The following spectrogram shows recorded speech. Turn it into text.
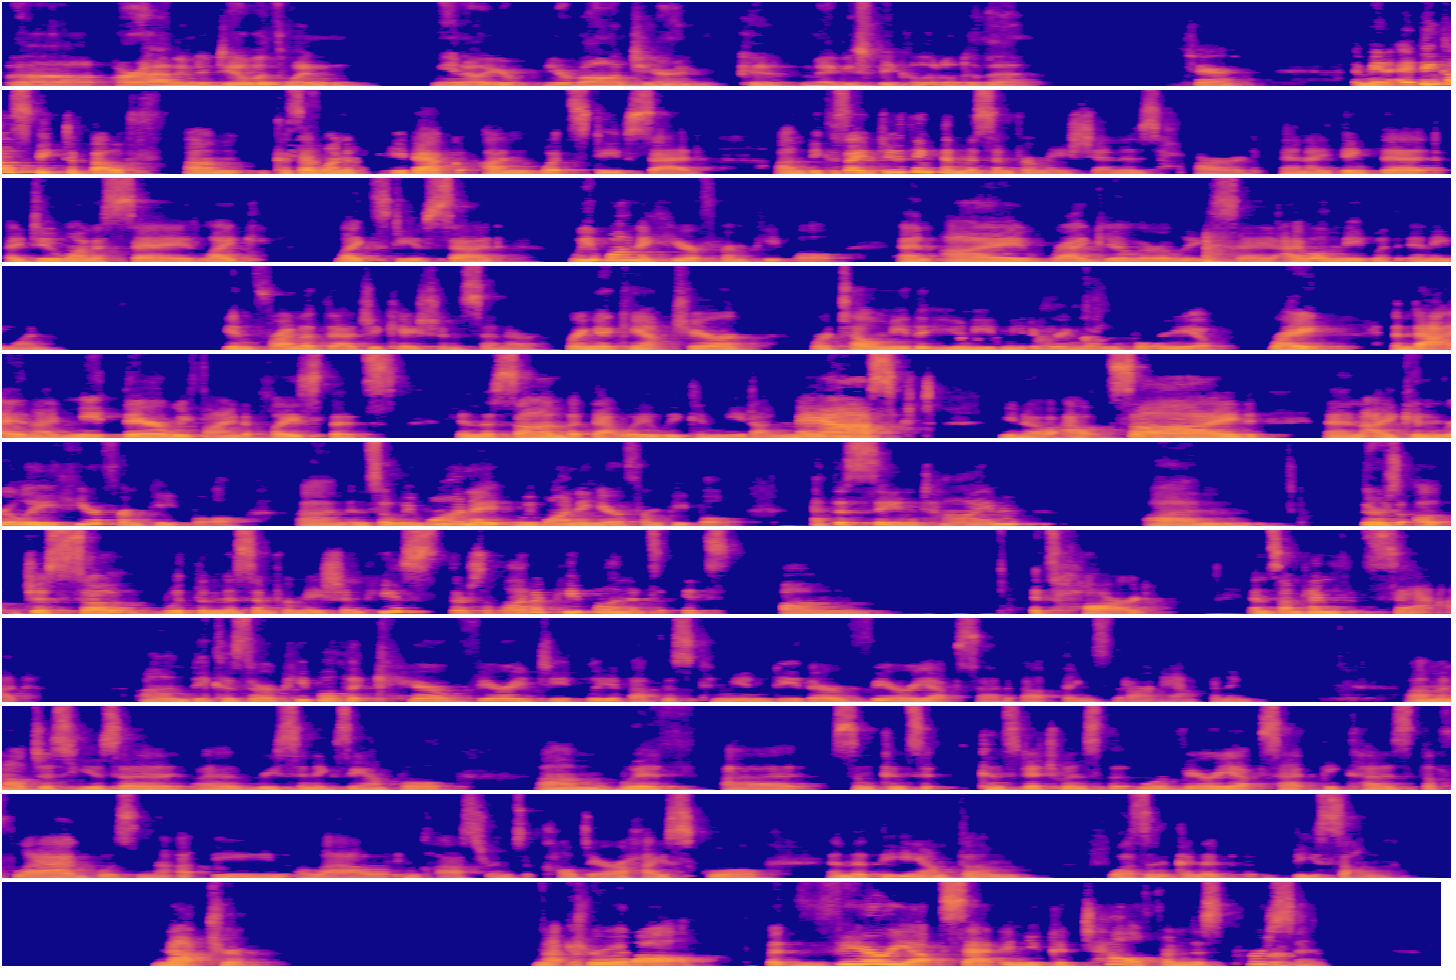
uh, are having to deal with when you know you're you're volunteering could maybe speak a little to that sure I mean, I think I'll speak to both because um, sure. I want to piggyback on what Steve said. Um, because I do think that misinformation is hard, and I think that I do want to say, like like Steve said, we want to hear from people, and I regularly say I will meet with anyone in front of the education center. Bring a camp chair, or tell me that you need me to bring one for you, right? And that, and I meet there. We find a place that's in the sun, but that way we can meet unmasked, you know, outside and I can really hear from people. Um, and so we want to we want to hear from people. At the same time, um, there's a, just so with the misinformation piece, there's a lot of people, and it's it's um, it's hard, and sometimes it's sad. Um, because there are people that care very deeply about this community. They're very upset about things that aren't happening. Um, and I'll just use a, a recent example um, with uh, some cons- constituents that were very upset because the flag was not being allowed in classrooms at Caldera High School and that the anthem wasn't going to be sung. Not true. Not true at all, but very upset. And you could tell from this person,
